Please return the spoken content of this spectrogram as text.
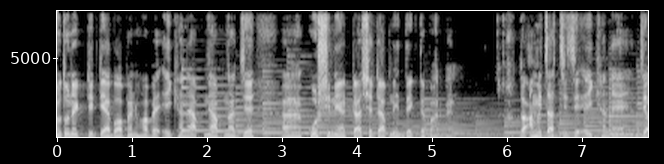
নতুন একটি ট্যাব ওপেন হবে, এইখানে আপনি আপনার যে কোশ্চিনিয়ারটা সেটা আপনি দেখতে পারবেন। তো আমি চাচ্ছি যে এইখানে যে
